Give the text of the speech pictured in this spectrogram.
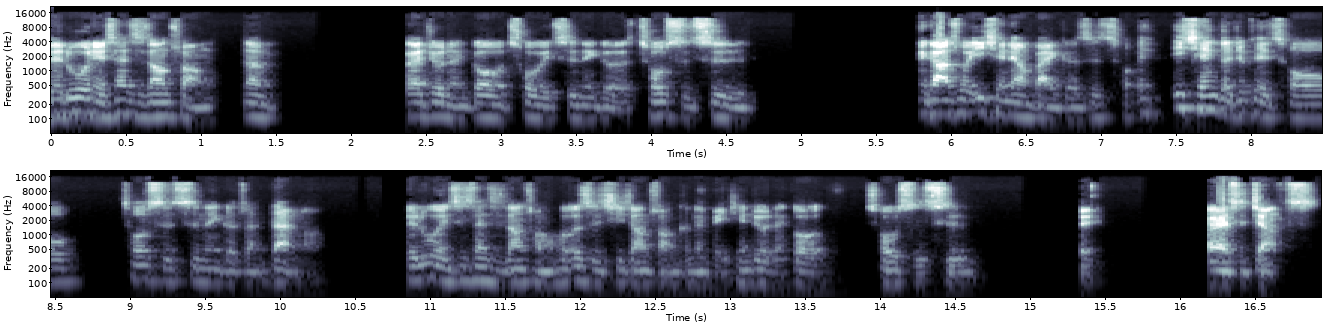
所以如果你三十张床，那大概就能够抽一次那个抽十次。你刚刚说一千两百个是抽，哎，一千个就可以抽抽十次那个转蛋嘛？所以，如果你是三十张床或二十七张床，可能每天就能够抽十次，对，大概是这样子。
